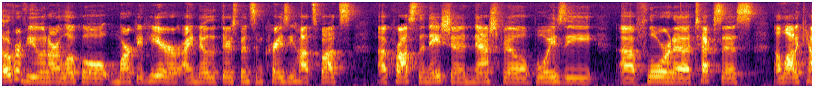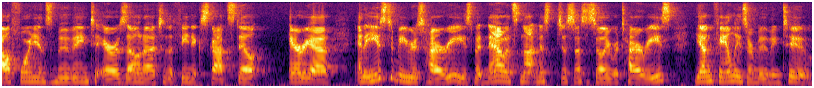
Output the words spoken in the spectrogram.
overview in our local market here. I know that there's been some crazy hotspots across the nation: Nashville, Boise, uh, Florida, Texas. A lot of Californians moving to Arizona, to the Phoenix, Scottsdale area. And it used to be retirees, but now it's not just necessarily retirees. Young families are moving too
